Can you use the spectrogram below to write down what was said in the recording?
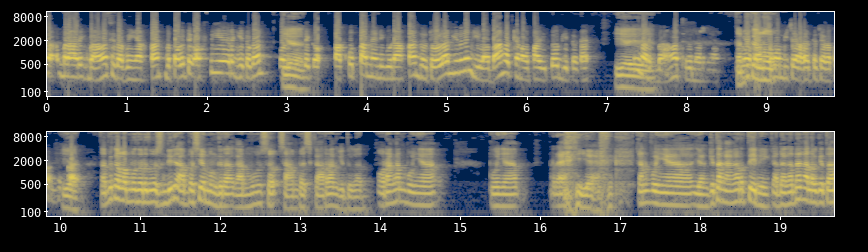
Nah, menarik banget sih tapi ya kan, the politic of fear gitu kan, Iya. politik of takutan yang digunakan, dodolan gitu kan gila banget kan opa itu gitu kan. Iya Itu iya. menarik banget sebenarnya. Tapi Ya kan, kalau- aku membicarakan itu secara terbuka. Iya, tapi kalau menurutmu sendiri apa sih yang menggerakkanmu sampai sekarang gitu kan? Orang kan punya punya ya kan punya yang kita nggak ngerti nih. Kadang-kadang kalau kita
